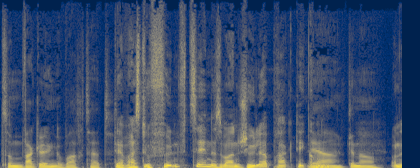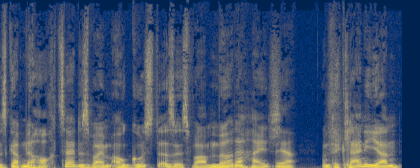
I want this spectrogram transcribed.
zum Wackeln gebracht hat. Da warst du 15, das war ein Schülerpraktikum. Ja, genau. Und es gab eine Hochzeit, das war im August, also es war mörderheiß. Ja. Und der kleine Jan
